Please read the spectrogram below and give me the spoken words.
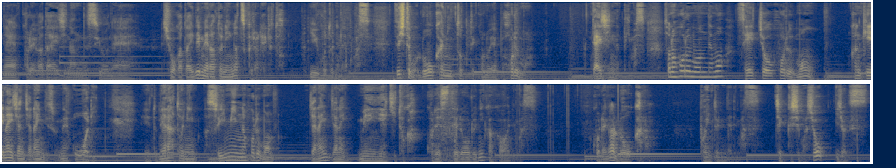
ねこれが大事なんですよね。消化体でメラトニンが作られるということになります。是非とも老化にとってこのやっぱホルモン大事になってきます。そのホルモンでも成長ホルモン関係ないじゃんじゃないんですよね。終わり、えーとメラトニン睡眠のホルモンじゃない？じゃない。免疫とか。コレステロールに関わります。これが老化のポイントになります。チェックしましょう。以上です。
